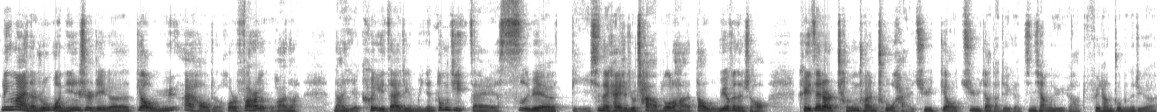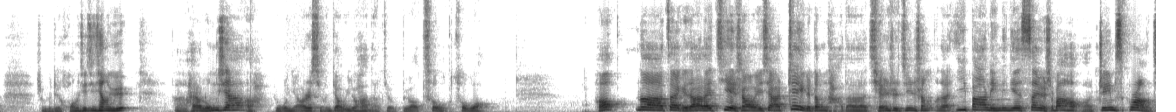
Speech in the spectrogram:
另外呢，如果您是这个钓鱼爱好者或者发烧友的话呢，那也可以在这个每年冬季，在四月底，现在开始就差不多了哈，到五月份的时候，可以在这儿乘船出海去钓巨大的这个金枪鱼啊，非常著名的这个什么这个黄鳍金枪鱼啊，还有龙虾啊。如果你要是喜欢钓鱼的话呢，就不要错错过。好，那再给大家来介绍一下这个灯塔的前世今生。那一八零零年三月十八号啊，James Grant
